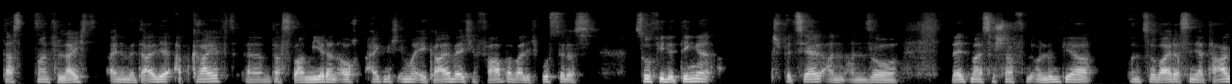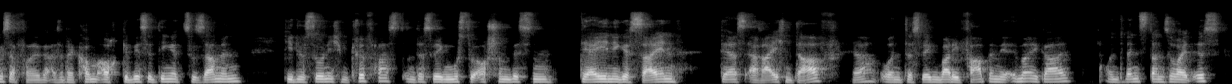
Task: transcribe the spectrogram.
dass man vielleicht eine Medaille abgreift. Äh, das war mir dann auch eigentlich immer egal, welche Farbe, weil ich wusste, dass so viele Dinge, speziell an, an so Weltmeisterschaften, Olympia und so weiter, sind ja Tageserfolge. Also da kommen auch gewisse Dinge zusammen, die du so nicht im Griff hast. Und deswegen musst du auch schon ein bisschen derjenige sein, der es erreichen darf. Ja, und deswegen war die Farbe mir immer egal. Und wenn es dann soweit ist,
